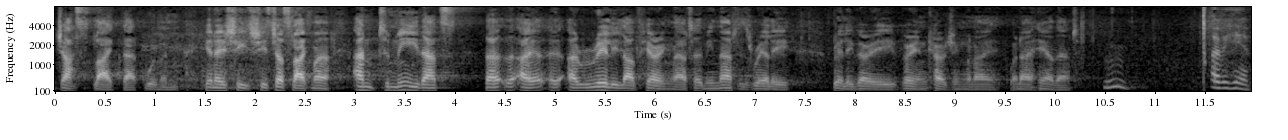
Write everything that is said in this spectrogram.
just like that woman. You know, she's, she's just like my. And to me, that's, that, I, I really love hearing that. I mean, that is really, really very, very encouraging when I, when I hear that. Mm. Over here.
